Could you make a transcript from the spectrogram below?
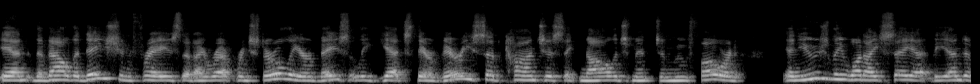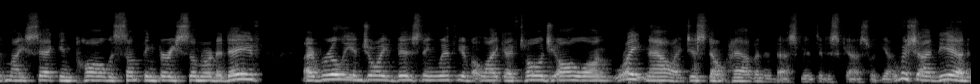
And the validation phrase that I referenced earlier basically gets their very subconscious acknowledgement to move forward. And usually, what I say at the end of my second call is something very similar to Dave. I've really enjoyed visiting with you, but like I've told you all along, right now, I just don't have an investment to discuss with you. I wish I did.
